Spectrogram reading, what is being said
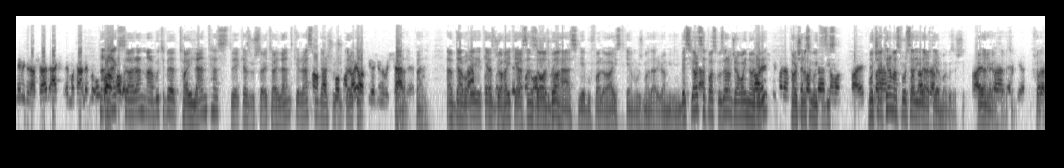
نمی‌دونم شاید عکس متعلق به اون ها عکس ظاهرا مربوط به تایلند هست یکی از روستاهای تایلند که رسمی درش وجود داره که آسیا جنوب بله شرقه بله هم در واقع بله، یکی از بله، جاهایی که بله، اصلا بله، زادگاه اصلی بوفالوهایی است که امروز ما در ایران می‌بینیم بسیار بله. سپاسگزارم جناب آقای نادری. کارشناس محیط زیست. متشکرم از فرصتی که در اختیار ما گذاشتید خدا. نگهدارتون. خدا.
